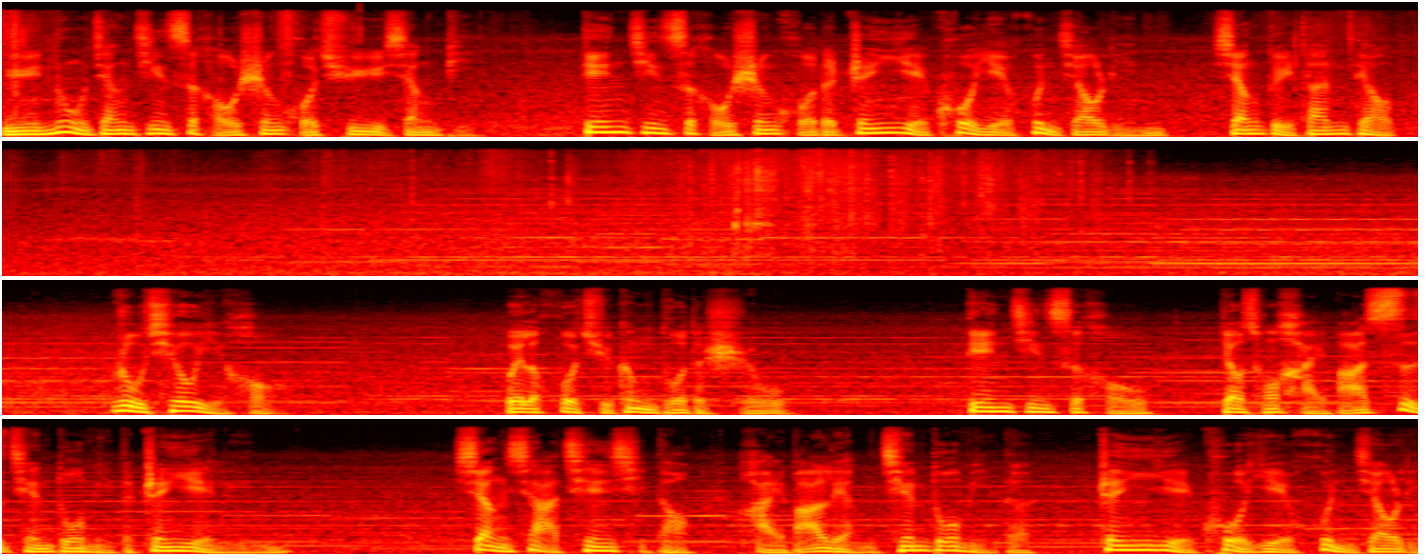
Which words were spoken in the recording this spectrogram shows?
与怒江金丝猴生活区域相比，滇金丝猴生活的针叶阔叶混交林相对单调。入秋以后，为了获取更多的食物，滇金丝猴要从海拔四千多米的针叶林向下迁徙到海拔两千多米的针叶阔叶混交林。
